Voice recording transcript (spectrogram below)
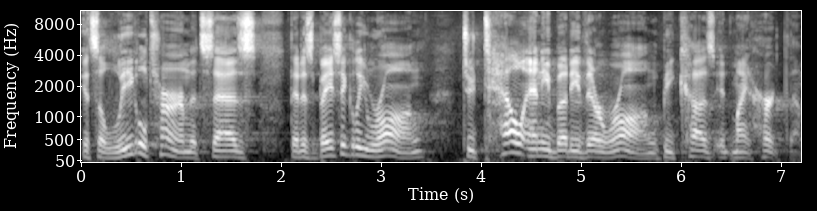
It's a legal term that says that it's basically wrong to tell anybody they're wrong because it might hurt them.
